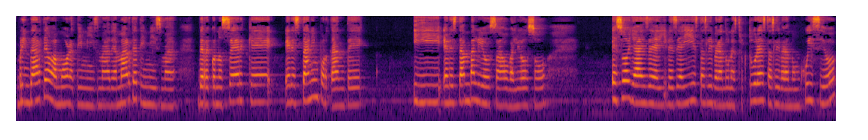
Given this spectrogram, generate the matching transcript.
brindarte amor a ti misma, de amarte a ti misma, de reconocer que eres tan importante y eres tan valiosa o valioso, eso ya es de ahí, desde ahí estás liberando una estructura, estás liberando un juicio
